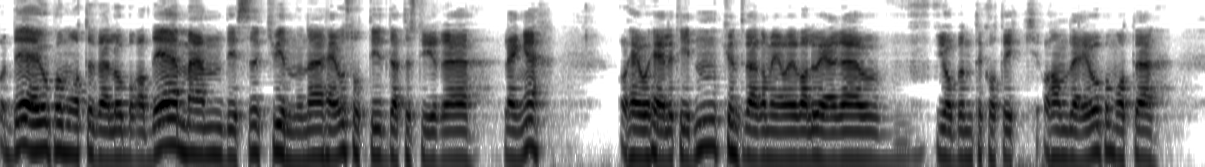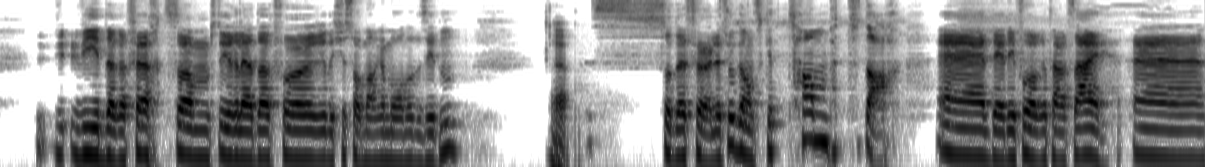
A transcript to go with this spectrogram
Og det er jo på en måte vel og bra, det, men disse kvinnene har jo sittet i dette styret lenge. Og har jo hele tiden kunnet være med å evaluere jobben til Kotik. Og han ble jo på en måte videreført som styreleder for ikke så mange måneder siden. Ja. Så det føles jo ganske tamt, da, eh, det de foretar seg. Eh,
